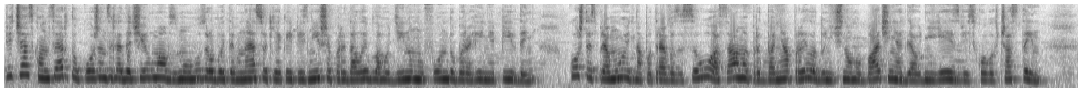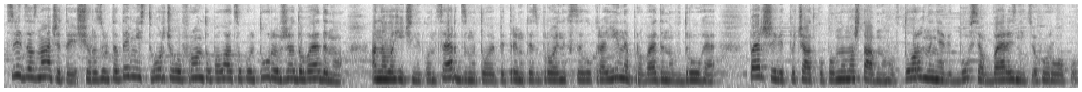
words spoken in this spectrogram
Під час концерту кожен з глядачів мав змогу зробити внесок, який пізніше передали благодійному фонду Берегиня Південь. Кошти спрямують на потреби ЗСУ, а саме придбання приладу нічного бачення для однієї з військових частин. Слід зазначити, що результативність творчого фронту Палацу культури вже доведено. Аналогічний концерт з метою підтримки Збройних сил України проведено вдруге. Перший від початку повномасштабного вторгнення відбувся в березні цього року.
